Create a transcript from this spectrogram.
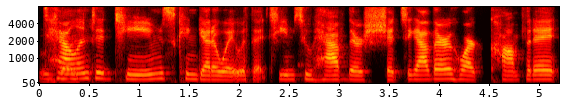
Was like- talented teams can get away with it. Teams who have their shit together, who are confident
